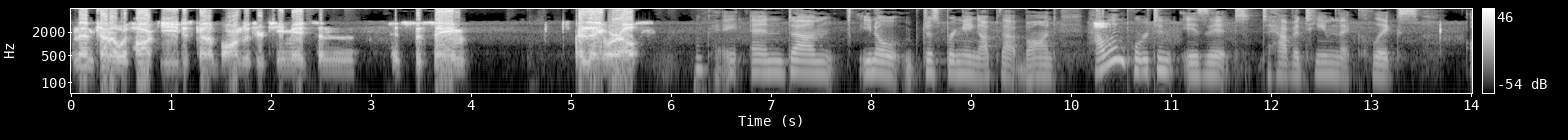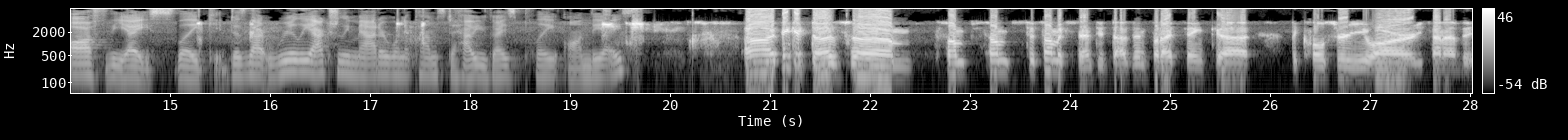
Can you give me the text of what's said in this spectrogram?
and then, kind of with hockey, you just kind of bond with your teammates, and it's the same as anywhere else. Okay. And um, you know, just bringing up that bond, how important is it to have a team that clicks off the ice? Like does that really actually matter when it comes to how you guys play on the ice? Uh, I think it does. Um, some, some, to some extent, it doesn't. But I think uh, the closer you are, you kind of the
